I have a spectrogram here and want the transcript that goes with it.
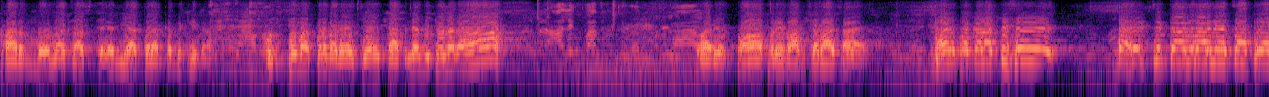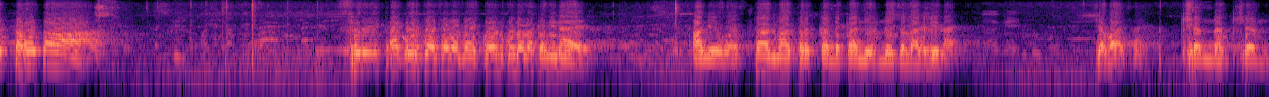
फार मोलाच असतं. आणि यात्रा कमिटीला. कुस्ती मात्र बघायची आहे. कापण्या मिटू नका अरे बाप रे बाप शबास आहे. धरपकड अतिशय बाहेरची टांग मारण्याचा प्रयत्न होता. सुरेश ठाकूरचा शबास आहे कोण कोणाला कमी नाही. आणि वस्ताद मात्र कंडका निर्णयच लागलेला आहे. शबास आहे क्षण न क्षण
